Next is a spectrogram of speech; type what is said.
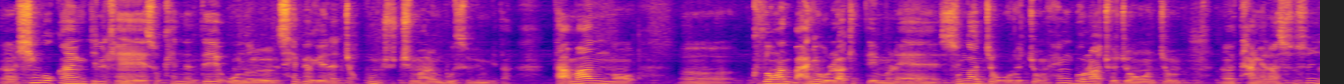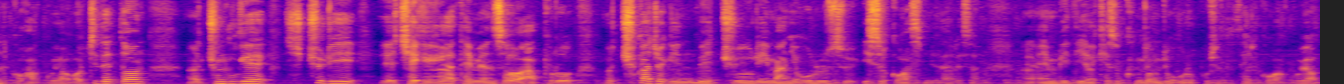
어, 신고가 행진을 계속 했는데 오늘 새벽에는 조금 주춤하는 모습입니다. 다만 뭐 어, 그동안 많이 올랐기 때문에 순간적으로 좀 횡보나 조정은 좀 어, 당연한 수순일 것 같고요. 어찌됐든 어, 중국의 수출이 예, 재개가 되면서 앞으로 어, 추가적인 매출이 많이 오를 수 있을 것 같습니다. 그래서 어, 엔비디아 계속 긍정적으로 보셔도 될 것 같고요.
